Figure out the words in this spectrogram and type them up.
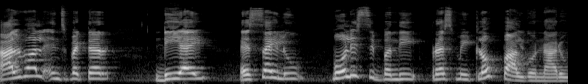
Alwal inspector DI ఎస్ఐలు పోలీస్ సిబ్బంది ప్రెస్ మీట్లో పాల్గొన్నారు.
